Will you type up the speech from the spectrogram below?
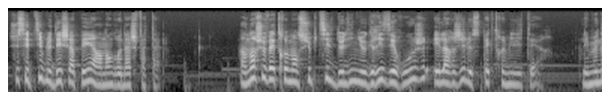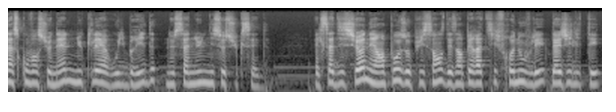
susceptible d'échapper à un engrenage fatal. Un enchevêtrement subtil de lignes grises et rouges élargit le spectre militaire. Les menaces conventionnelles, nucléaires ou hybrides, ne s'annulent ni se succèdent. Elle s'additionne et impose aux puissances des impératifs renouvelés d'agilité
